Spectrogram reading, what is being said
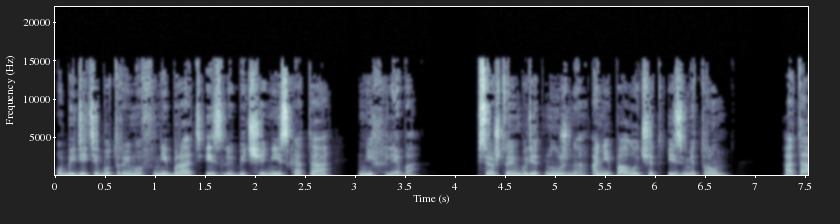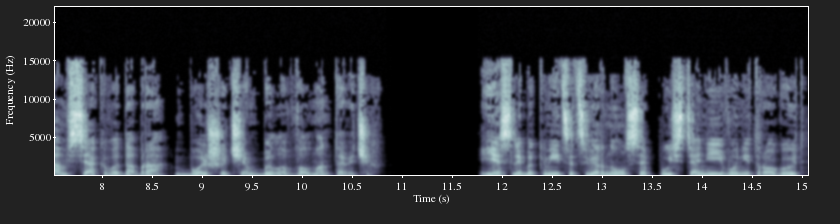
Убедите Бутрымов не брать из Любичи ни скота, ни хлеба. Все, что им будет нужно, они получат из Метрун, а там всякого добра больше, чем было в Волмонтовичах. Если бы Кмицец вернулся, пусть они его не трогают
